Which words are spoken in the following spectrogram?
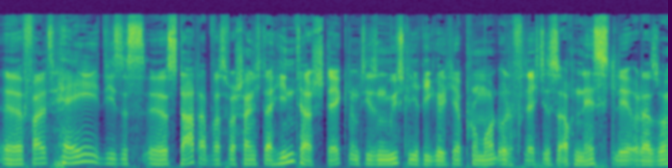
äh, falls hey, dieses äh, Startup, was wahrscheinlich dahinter steckt und diesen Müsli-Riegel hier promotet, oder vielleicht ist es auch Nestle oder so,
